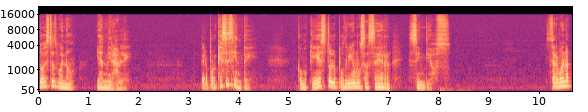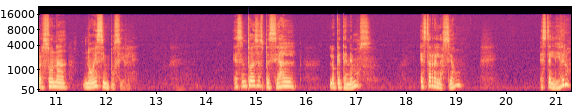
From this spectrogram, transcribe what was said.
todo esto es bueno y admirable. Pero ¿por qué se siente como que esto lo podríamos hacer sin Dios? Ser buena persona no es imposible. ¿Es entonces especial lo que tenemos? ¿Esta relación? ¿Este libro?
